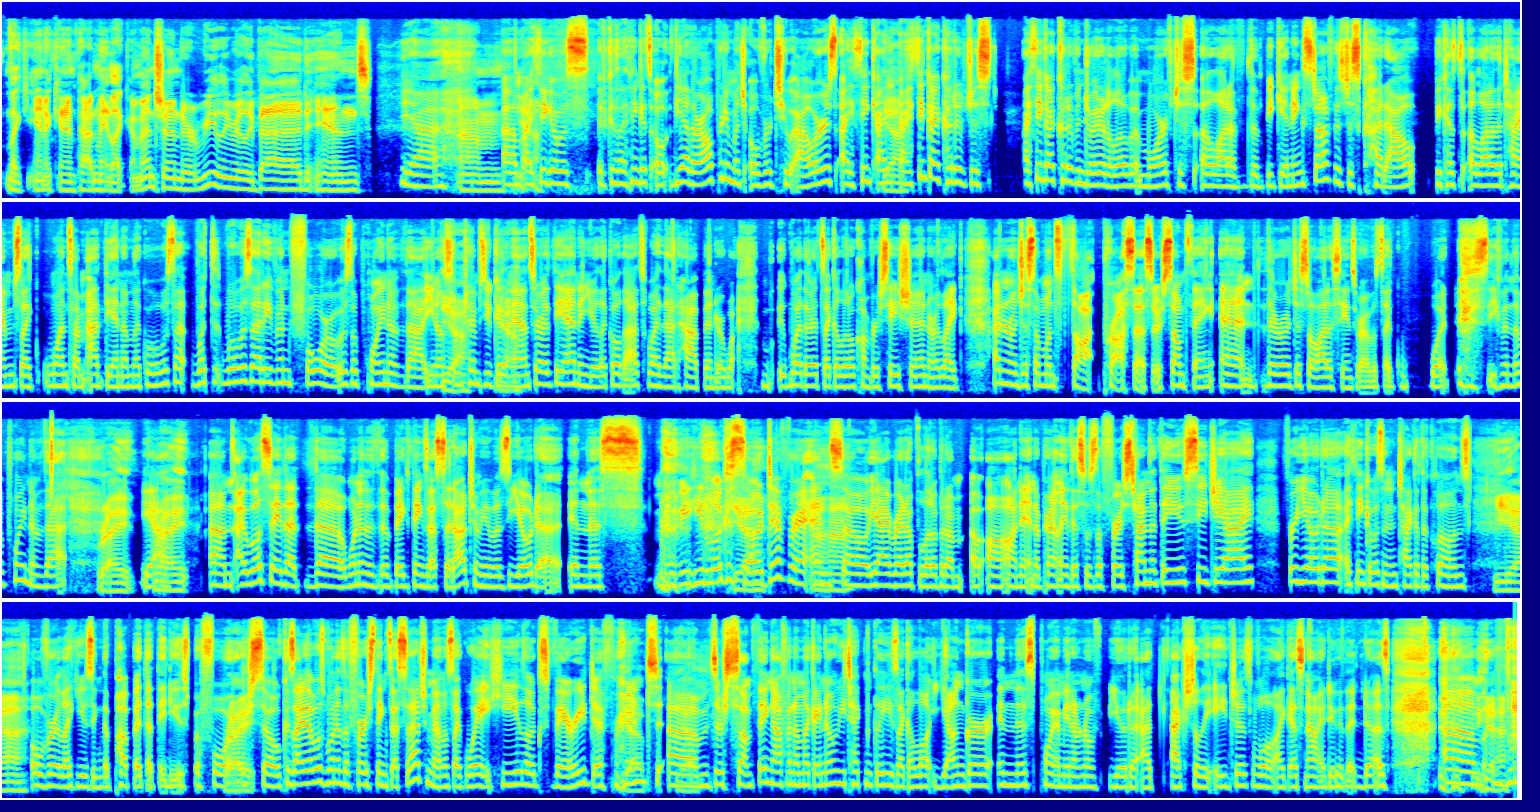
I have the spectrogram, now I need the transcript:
like Anakin and Padme, like I mentioned, are really, really bad. And, yeah. Um, um, yeah. I think it was because I think it's yeah they're all pretty much over two hours. I think I yeah. I think I could have just I think I could have enjoyed it a little bit more if just a lot of the beginning stuff is just cut out because a lot of the times, like once I'm at the end, I'm like, well, what was that? What what was that even for? What was the point of that? You know, yeah. sometimes you get yeah. an answer at the end, and you're like, oh, that's why that happened, or what? Whether it's like a little conversation or like I don't know, just someone's thought process or something. And there were just a lot of scenes where I was like, what is even the point of that? Right. Yeah. Right. Um, I will say that the one of the, the, big things that stood out to me was Yoda in this movie. He looks yeah. so different, and uh-huh. so yeah, I read up a little bit on, uh, on, it, and apparently this was the first time that they used CGI for Yoda. I think it was in Attack of the Clones. Yeah. Over like using the puppet that they'd used before. Right. So because that was one of the first things that stood out to me. I was like, wait, he looks very different. Yep. Um, yep. There's something off, and I'm like, I know he technically he's like a lot younger in this point. I mean, I don't know if Yoda actually ages. Well, I guess now I do that does. Um, yeah.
